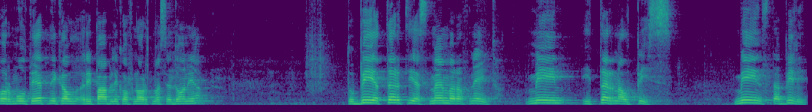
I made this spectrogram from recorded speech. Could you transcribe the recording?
for multi-ethnical Republic of North Macedonia. To be a 30th member of NATO mean eternal peace, mean stability,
